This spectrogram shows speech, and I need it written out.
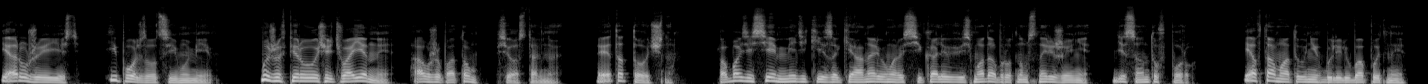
«И оружие есть, и пользоваться им умеем. Мы же в первую очередь военные, а уже потом все остальное». «Это точно», по базе 7 медики из океанариума рассекали в весьма добротном снаряжении, десанту в пору. И автоматы у них были любопытные.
